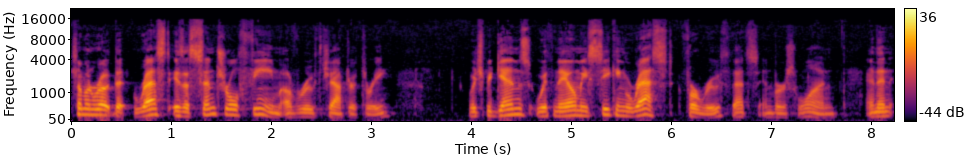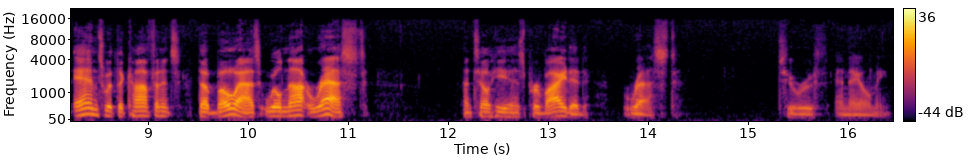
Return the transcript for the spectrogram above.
Someone wrote that rest is a central theme of Ruth chapter 3, which begins with Naomi seeking rest for Ruth, that's in verse 1, and then ends with the confidence that Boaz will not rest until he has provided rest to Ruth and Naomi.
